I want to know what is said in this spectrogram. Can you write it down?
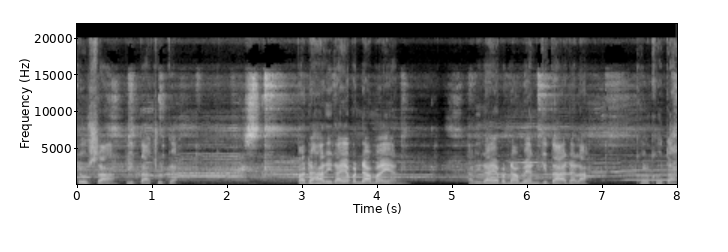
dosa kita juga. Pada hari raya pendamaian, hari raya pendamaian kita adalah Golgota.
